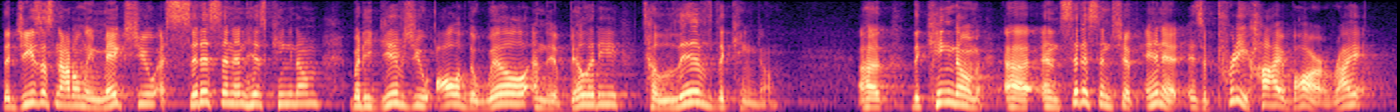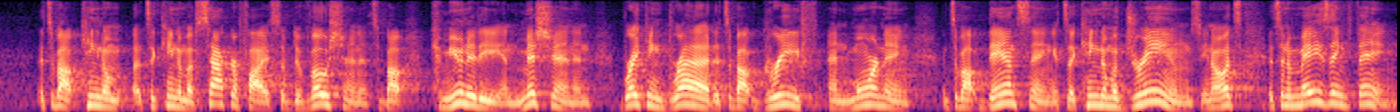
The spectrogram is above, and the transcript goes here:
That Jesus not only makes you a citizen in his kingdom, but he gives you all of the will and the ability to live the kingdom. Uh, the kingdom uh, and citizenship in it is a pretty high bar, right? It's about kingdom, it's a kingdom of sacrifice, of devotion. It's about community and mission and breaking bread. It's about grief and mourning. It's about dancing. It's a kingdom of dreams. You know, it's, it's an amazing thing.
